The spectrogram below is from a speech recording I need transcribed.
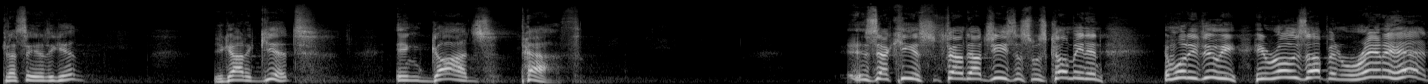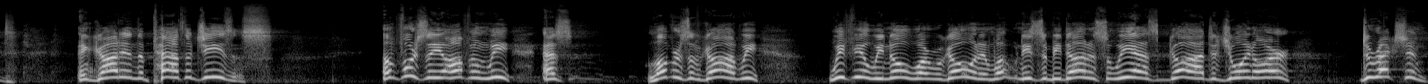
Can I say it again? You got to get in God's path. Zacchaeus found out Jesus was coming, and, and what did he do? He, he rose up and ran ahead and got in the path of Jesus. Unfortunately, often we, as lovers of God, we, we feel we know where we're going and what needs to be done, and so we ask God to join our direction.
